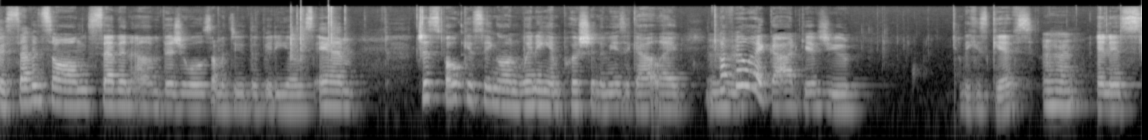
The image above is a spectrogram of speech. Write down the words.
it's seven songs, seven um, visuals. I'm gonna do the videos and just focusing on winning and pushing the music out. Like I feel like God gives you these gifts, mm-hmm. and it's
